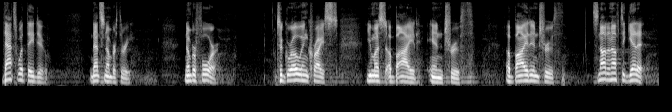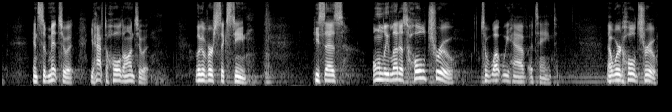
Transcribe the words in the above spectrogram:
That's what they do. That's number three. Number four, to grow in Christ, you must abide in truth. Abide in truth. It's not enough to get it and submit to it. You have to hold on to it. Look at verse 16. He says, Only let us hold true to what we have attained. That word hold true,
